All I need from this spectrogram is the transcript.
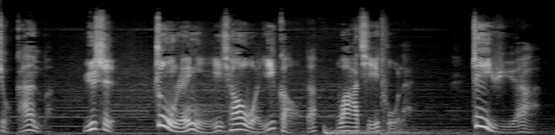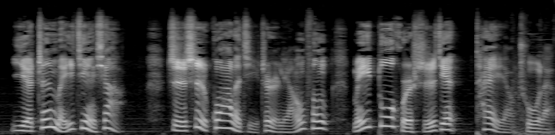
就干吧。于是，众人你一敲我一镐的挖起土来。这雨啊，也真没见下，只是刮了几阵凉风。没多会儿时间，太阳出来了。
